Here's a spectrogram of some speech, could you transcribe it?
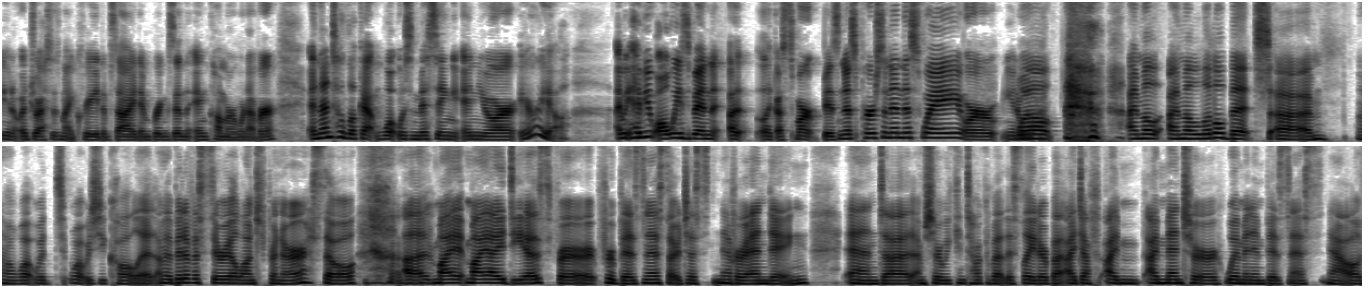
you know addresses my creative side and brings in the income or whatever? And then to look at what was missing in your area I mean, have you always been a, like a smart business person in this way, or you know? Well, I'm a I'm a little bit. Um, oh, what would what would you call it? I'm a bit of a serial entrepreneur, so uh, my my ideas for for business are just never ending, and uh, I'm sure we can talk about this later. But I def I I mentor women in business now,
